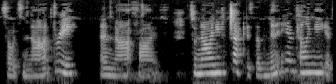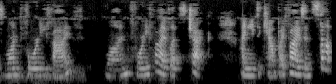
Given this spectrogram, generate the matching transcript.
So it's not 3 and not 5. So now I need to check, is the minute hand telling me it's 145? 145, let's check. I need to count by fives and stop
